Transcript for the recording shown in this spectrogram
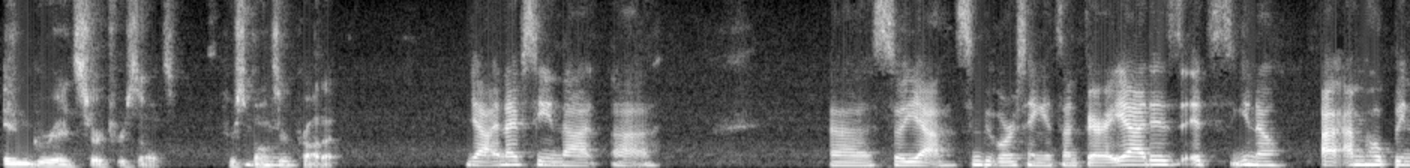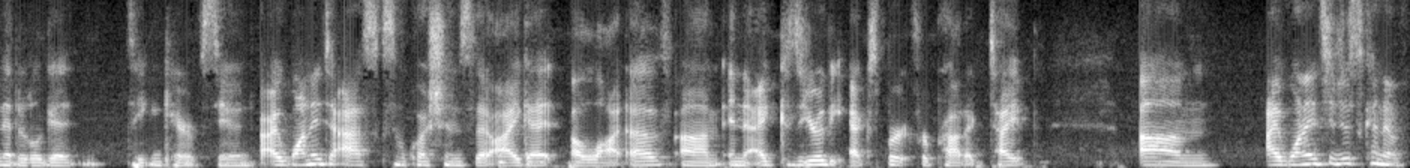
in grid search results for sponsored mm-hmm. product. Yeah, and I've seen that. Uh, uh, so yeah, some people are saying it's unfair. Yeah, it is. It's you know, I, am hoping that it'll get taken care of soon. I wanted to ask some questions that I get a lot of, um, and because you're the expert for product type, um, I wanted to just kind of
